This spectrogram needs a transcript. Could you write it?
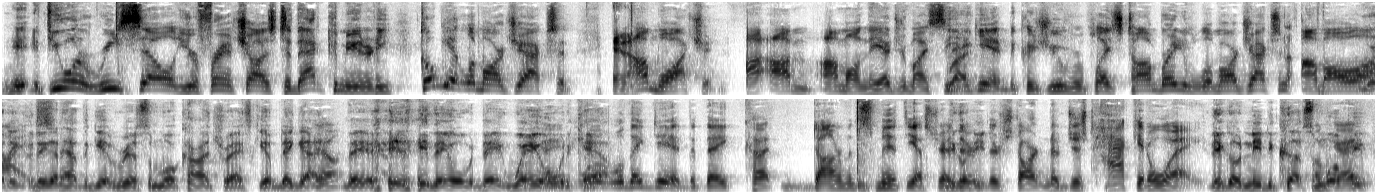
If you want to resell your franchise to that community, go get Lamar Jackson. And I'm watching. I, I'm I'm on the edge of my seat Right. again because you replaced Tom Brady with Lamar Jackson. I'm all Well, eyes. they, are gonna have to get rid of some more contracts, Skip. They got Yeah. they they over they way Okay, over the cap. Well, well, they did, but they cut Donovan Smith yesterday. They gonna They're, they're starting to just hack it away. They're gonna need to cut some more people.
